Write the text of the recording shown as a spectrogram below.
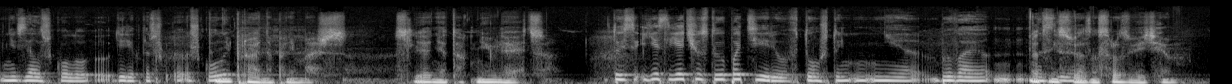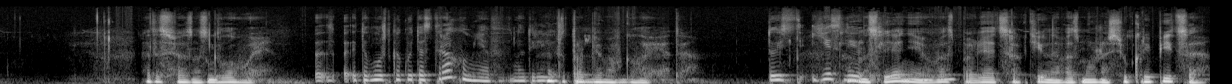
не взял школу э, директор э, школы. Ты неправильно понимаешь. Слияние так не является. То есть, если я чувствую потерю в том, что не бываю на Это не связано с развитием. Это связано с головой. Э, это может какой-то страх у меня внутри? Это проблема в голове, да. То есть, если... На слиянии mm-hmm. у вас появляется активная возможность укрепиться.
